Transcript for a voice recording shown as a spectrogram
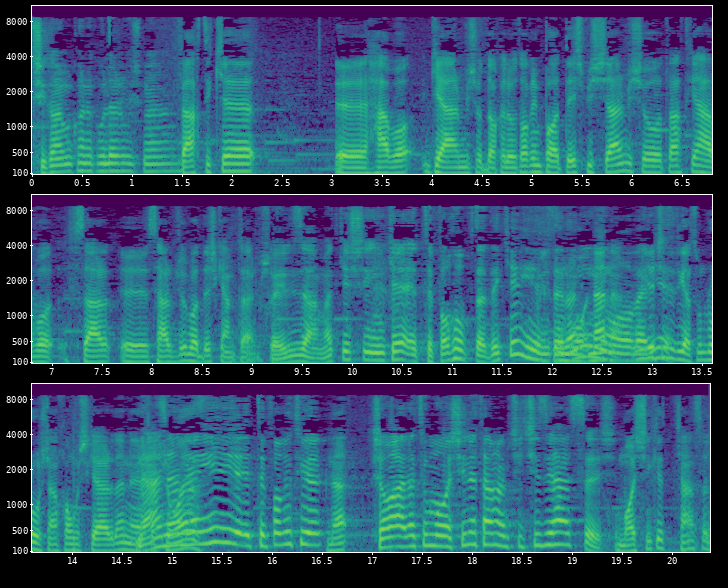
چیکار می‌کنه کولر هوشمند؟ وقتی که هوا گرم می‌شد داخل اتاق این بادش بیشتر می‌شد. وقتی که هوا سر شد بادش کمتر می‌شد. خیلی زحمت کشی. این که اتفاق افتاده که این نه نه. یه چیز دیگه اون روشن خاموش کردنه. نه خب نه نه. این یه اتفاقی توی نه. شما الان تو ماشینت هم همچی چیزی هستش. ماشین که چند سال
